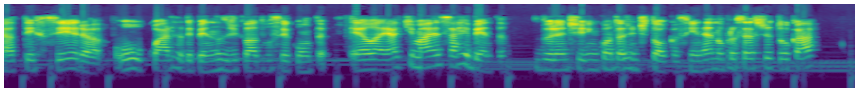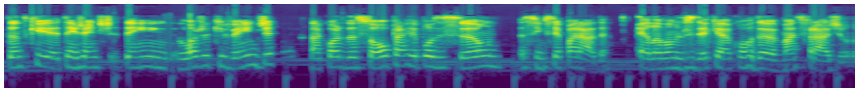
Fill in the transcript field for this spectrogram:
a terceira ou quarta, dependendo de que lado você conta, ela é a que mais se arrebenta durante enquanto a gente toca, assim, né? No processo de tocar, tanto que tem gente, tem loja que vende na corda sol para reposição assim separada. Ela vamos dizer que é a corda mais frágil.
